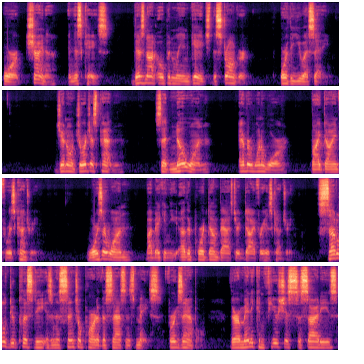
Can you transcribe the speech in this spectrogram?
or China in this case, does not openly engage the stronger, or the USA. General George S. Patton said no one ever won a war by dying for his country. Wars are won by making the other poor dumb bastard die for his country. Subtle duplicity is an essential part of Assassin's Mace. For example, there are many Confucius societies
